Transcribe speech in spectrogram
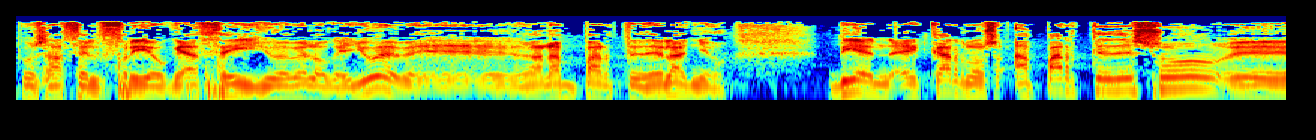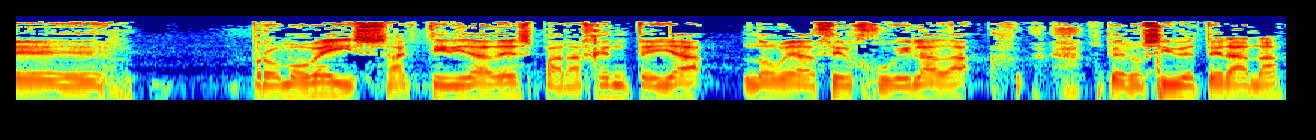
pues hace el frío que hace y llueve lo que llueve eh, gran parte del año. Bien, eh, Carlos, aparte de eso, eh, promovéis actividades para gente ya, no voy a decir jubilada, pero sí veterana,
